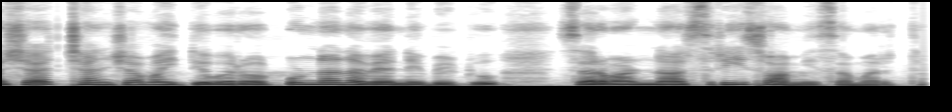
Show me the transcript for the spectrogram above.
अशाच छानशा माहितीबरोबर पुन्हा नव्याने भेटू. सर्वांना श्री स्वामी समर्थ.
